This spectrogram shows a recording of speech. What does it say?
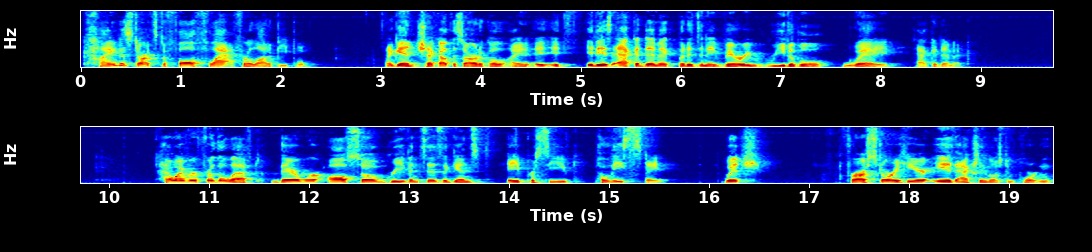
kind of starts to fall flat for a lot of people. Again, check out this article. I, it's it is academic, but it's in a very readable way academic. However, for the left, there were also grievances against a perceived police state, which, for our story here, is actually most important.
